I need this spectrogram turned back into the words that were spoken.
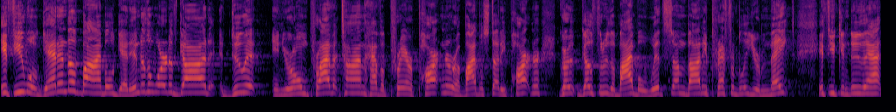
If you will get into the Bible, get into the Word of God, do it in your own private time, have a prayer partner, a Bible study partner, go, go through the Bible with somebody, preferably your mate, if you can do that,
